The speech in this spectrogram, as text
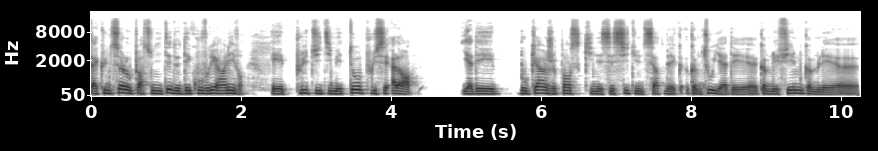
t'as qu'une seule opportunité de découvrir un livre. Et plus tu t'y mets tôt, plus c'est, alors, il y a des bouquins, je pense, qui nécessitent une certaine, comme tout, il y a des, comme les films, comme les, euh,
